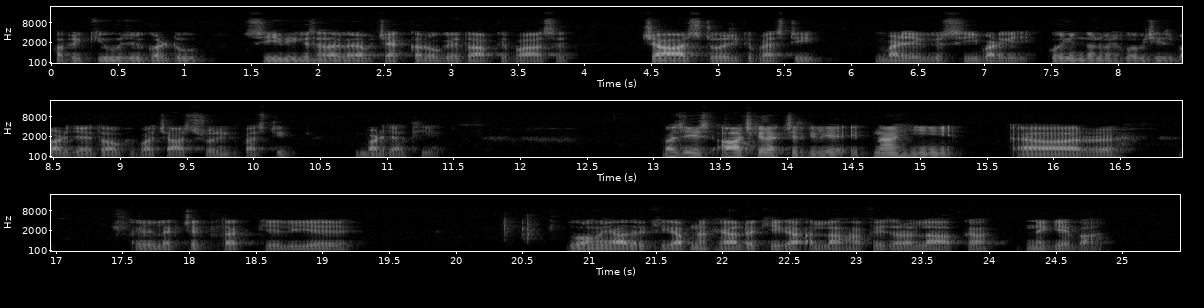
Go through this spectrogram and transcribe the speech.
और फिर Q is equal to C V के साथ अगर आप चेक करोगे तो आपके पास चार्ज स्टोरेज कैपेसिटी बढ़ जाएगी क्योंकि सी बढ़ गई। कोई इन दोनों में कोई भी चीज़ बढ़ जाए तो आपके पास चार्ज स्टोरिंग कैपेसिटी बढ़ जाती है। बस जी आज के लेक्चर के लिए इतना ही, और अगले लेक्चर तक के लिए दुआ में याद रखिएगा, अपना ख्याल रखिएगा। अल्लाह हाफिज़ और अल्लाह आपका निगेबान।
